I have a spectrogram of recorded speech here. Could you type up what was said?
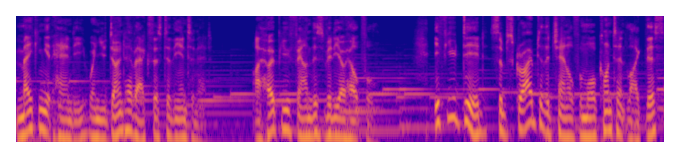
making it handy when you don't have access to the internet. I hope you found this video helpful. If you did, subscribe to the channel for more content like this,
